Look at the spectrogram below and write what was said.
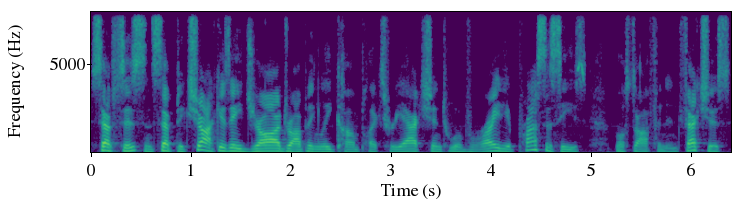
Sepsis and septic shock is a jaw droppingly complex reaction to a variety of processes, most often infectious,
